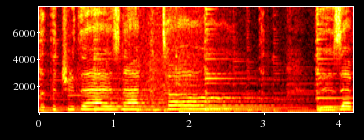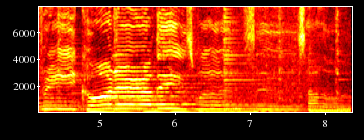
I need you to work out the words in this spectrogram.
But the truth has not been told. Cause every corner of these woods is hollow.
